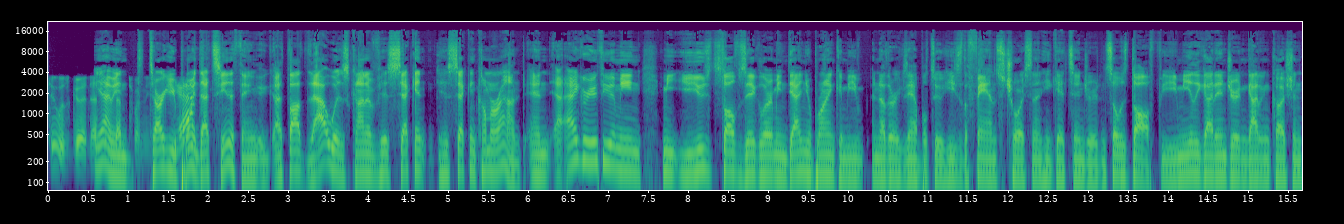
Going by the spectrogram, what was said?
too was good. yeah, I mean, that's to argue your Yeah. point, that Cena thing, I thought that was kind of his second his second come around, and I I agree with you. I mean, I mean, you used Dolph Ziggler. I mean, Daniel Bryan can be another example too. He's the fans' choice, and then he gets injured, and so was Dolph. He immediately got injured and got a concussion.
